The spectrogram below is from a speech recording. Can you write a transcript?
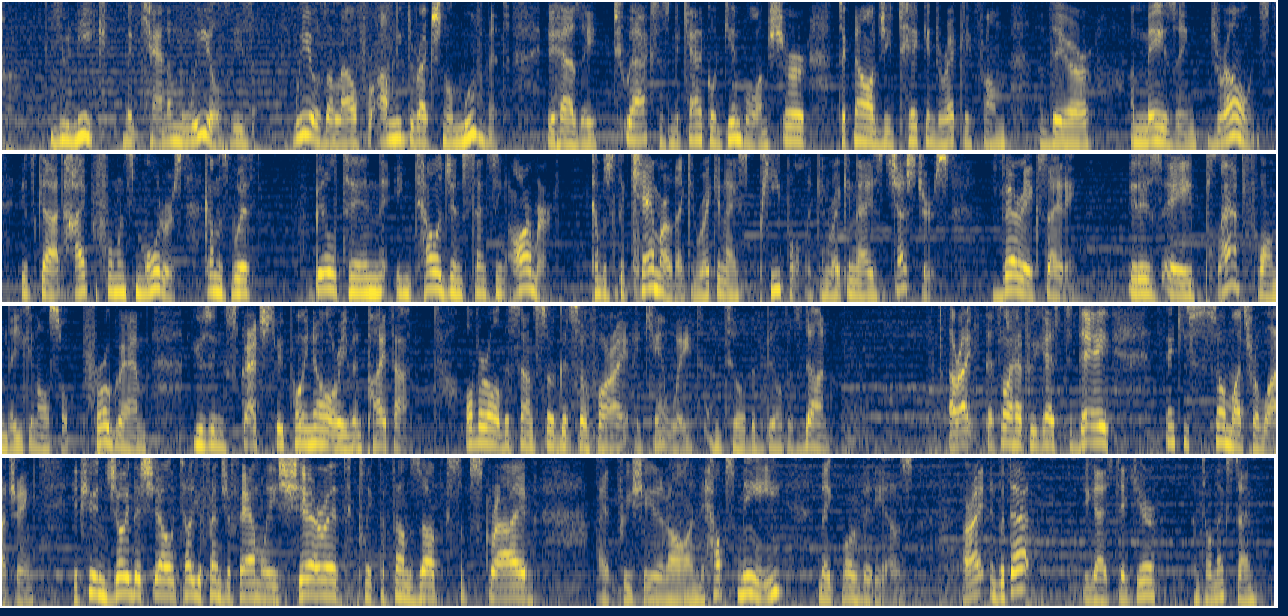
unique Mecanum wheels. These wheels allow for omnidirectional movement. It has a two axis mechanical gimbal, I'm sure technology taken directly from their amazing drones. It's got high performance motors, comes with built in intelligent sensing armor, comes with a camera that can recognize people, it can recognize gestures. Very exciting. It is a platform that you can also program using Scratch 3.0 or even Python. Overall, this sounds so good so far, I, I can't wait until the build is done. Alright, that's all I have for you guys today. Thank you so much for watching. If you enjoyed the show, tell your friends, your family, share it, click the thumbs up, subscribe. I appreciate it all, and it helps me make more videos. Alright, and with that, you guys take care. Until next time.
